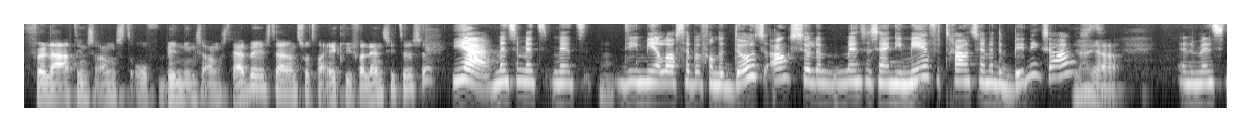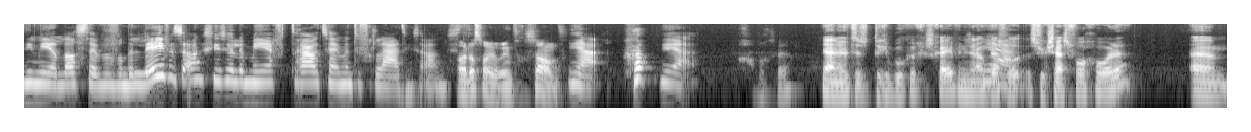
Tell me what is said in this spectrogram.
verlatingsangst of bindingsangst hebben? Is daar een soort van equivalentie tussen? Ja, mensen met, met, die meer last hebben van de doodsangst zullen mensen zijn die meer vertrouwd zijn met de bindingsangst. Ja, ja. En de mensen die meer last hebben van de levensangst, die zullen meer vertrouwd zijn met de verlatingsangst. Oh, dat is wel heel interessant. Ja, ja. Grappig zeg. Ja, en u heeft dus drie boeken geschreven. En die zijn ook best wel succesvol geworden. Ehm,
